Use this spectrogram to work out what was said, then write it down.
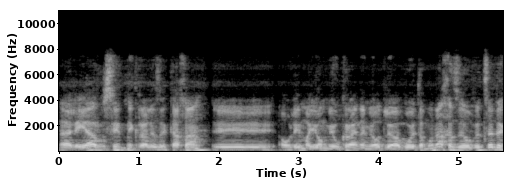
העלייה הרוסית נקרא לזה ככה, העולים היום מאוקראינה מאוד לא אהבו את המונח הזה, ובצדק,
